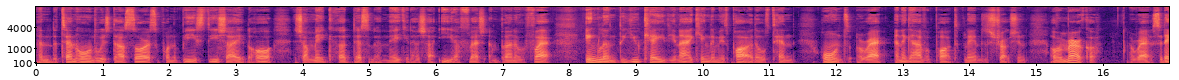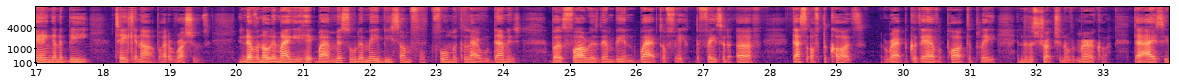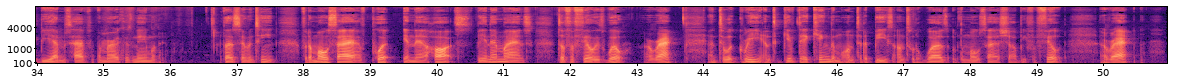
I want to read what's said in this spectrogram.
And the ten horns which thou sawest upon the beast, these shall eat the whore, and shall make her desolate and naked, and shall eat her flesh and burn her with fire. England, the UK, the United Kingdom is part of those ten horns, all right? And they're going to have a part to play in the destruction of America, all right? So they ain't going to be taken out by the Russians. You never know, they might get hit by a missile. There may be some form of collateral damage, but as far as them being wiped off the face of the earth, that's off the cards, all right? Because they have a part to play in the destruction of America. That ICBMs have America's name on it. Verse 17, For the Most High have put in their hearts, be in their minds, to fulfill his will, all right? And to agree and to give their kingdom unto the beast until the words of the Most High shall be fulfilled, all right?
